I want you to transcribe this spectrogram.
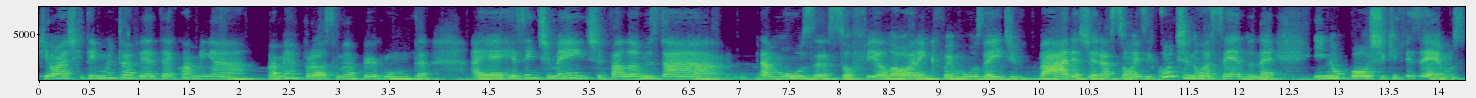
Que eu acho que tem muito a ver até com a minha, com a minha próxima pergunta. É, recentemente falamos da, da musa Sofia Loren, que foi musa aí de várias gerações e continua sendo, né? Em um post que fizemos.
